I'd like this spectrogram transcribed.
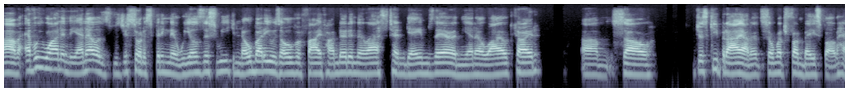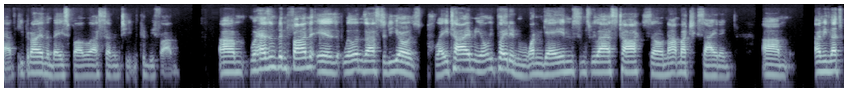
Um, everyone in the NL is, was just sort of spinning their wheels this week. Nobody was over 500 in their last 10 games there in the NL wild card. Um, so just keep an eye on it. so much fun baseball to have. Keep an eye on the baseball. The last 17 could be fun. Um, what hasn't been fun is Willians Astudillo's playtime. He only played in one game since we last talked, so not much exciting. Um, I mean, let's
